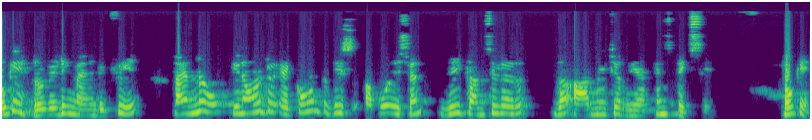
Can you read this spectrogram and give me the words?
okay? Rotating magnetic field. And now in order to account this opposition we consider the armature reactance XA okay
